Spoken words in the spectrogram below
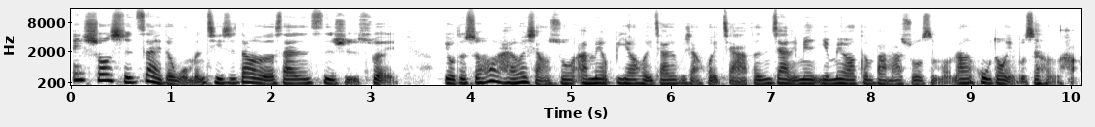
诶，说实在的，我们其实到了三四十岁。有的时候还会想说啊，没有必要回家就不想回家，反正家里面也没有要跟爸妈说什么，那互动也不是很好，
